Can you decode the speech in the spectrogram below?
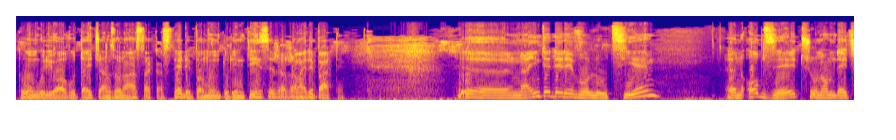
că ungurii au avut aici în zona asta castele, pământuri întinse și așa mai departe. Înainte de Revoluție, în 80, un om de aici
